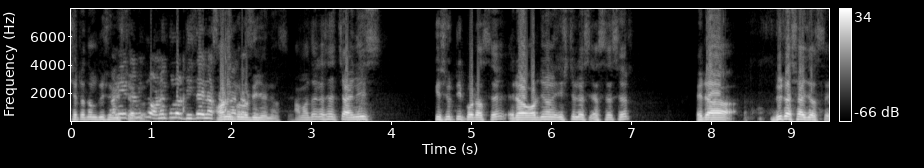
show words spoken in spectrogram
সেটার দাম মানে বিশ এটার টাকা। অনেকগুলো ডিজাইন আছে অনেকগুলো ডিজাইন আছে। আমাদের কাছে চাইনিজ কিছু টিপট আছে এটা অরিজিনাল স্টেনলেস এসএস এর। এটা দুইটা সাইজ আছে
